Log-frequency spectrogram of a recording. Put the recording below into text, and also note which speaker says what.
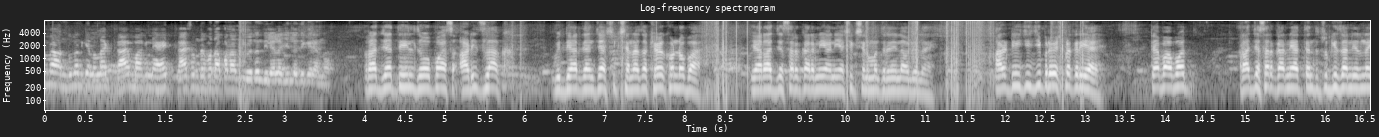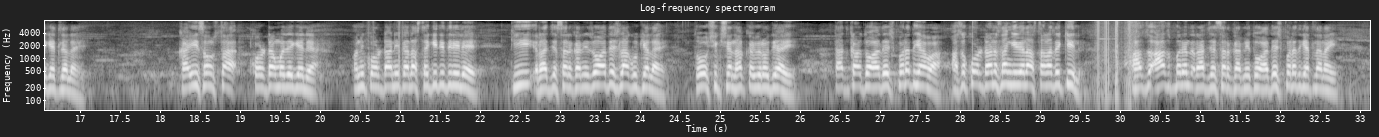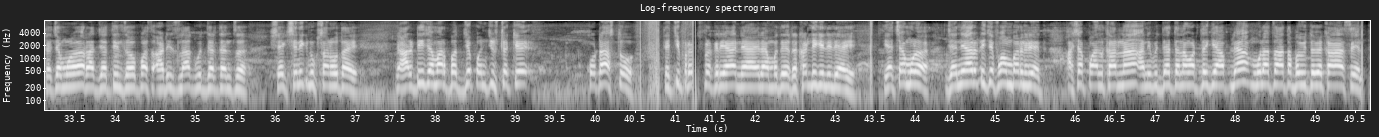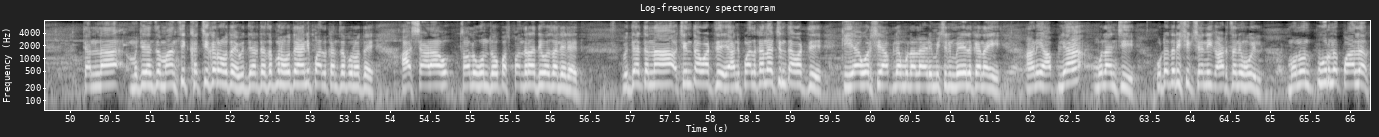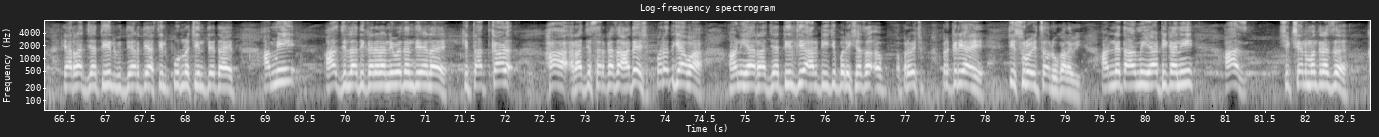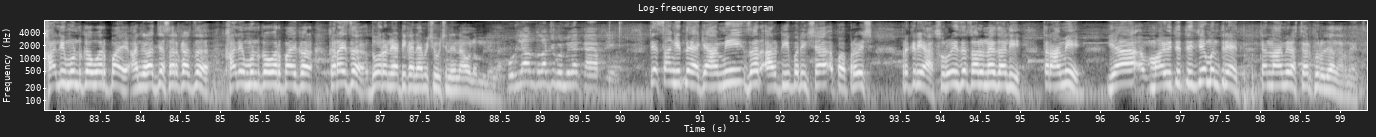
Speaker 1: तुम्ही आंदोलन केलेलं आहे? काय मागण्या आहेत? काय संदर्भात आपण आज निवेदन दिलेलं आहे जिल्हाधिकाऱ्यांना?
Speaker 2: राज्यातील जवळपास अडीच लाख विद्यार्थ्यांच्या शिक्षणाचा खेळखंडोबा या राज्य सरकारने आणि या शिक्षण मंत्र्यांनी लावलेला आहे. आर टी ईची जी प्रवेश प्रक्रिया आहे त्याबाबत राज्य सरकारने अत्यंत चुकीचा निर्णय घेतलेला आहे. काही संस्था कोर्टामध्ये गेल्या आणि कोर्टाने त्याला स्थगिती दिलेली आहे की राज्य सरकारने जो आदेश लागू केला आहे तो शिक्षण हक्क विरोधी आहे. तात्काळ तो आदेश परत घ्यावा असं कोर्टानं सांगितलेलं असताना देखील आज आजपर्यंत राज्य सरकारने तो आदेश परत घेतला नाही. त्याच्यामुळं राज्यातील जवळपास अडीच लाख विद्यार्थ्यांचं शैक्षणिक नुकसान होत आहे. आर टीच्या मार्फत जे पंचवीस टक्के कोटा असतो त्याची प्रवेश प्रक्रिया न्यायालयामध्ये रखडली गेलेली आहे. याच्यामुळं ज्यांनी आर टीचे फॉर्म भरलेले आहेत अशा पालकांना आणि विद्यार्थ्यांना वाटतं की आपल्या मुलाचं आता भवितव्य काय असेल? त्यांना म्हणजे त्यांचं मानसिक खच्चीकरण होतं आहे विद्यार्थ्याचं पण होतं आहे आणि पालकांचं पण होतं आहे आज शाळा चालू होऊन जवळपास पंधरा दिवस झालेले आहेत. विद्यार्थ्यांना चिंता वाटते आणि पालकांना चिंता वाटते की यावर्षी आपल्या मुलाला ॲडमिशन मिळेल का नाही आणि आपल्या मुलांची कुठंतरी शैक्षणिक अडचणी होईल. म्हणून पूर्ण पालक या राज्यातील विद्यार्थी असतील पूर्ण चिंतेत आहेत. आम्ही आज जिल्हाधिकाऱ्याला निवेदन दिलेलं आहे की तात्काळ हा राज्य सरकारचा आदेश परत घ्यावा आणि या राज्यातील जी आर टीची परीक्षाचा अ, प्रवेश प्रक्रिया आहे ती सुरळीत चालू करावी. अन्यथा आम्ही या ठिकाणी आज शिक्षण मंत्र्याचं खाली मुंडकं वर पाय आणि राज्य सरकारचं खाली मुंडकं वर पाय कर करायचं धोरण या ठिकाणी आम्ही शिवसेनेने अवलंबलेलं आहे.
Speaker 1: पुढल्या आंदोलनाची भूमिका काय आपली?
Speaker 2: तेच सांगितलं आहे की आम्ही जर आर टी परीक्षा प प्रवेश प्रक्रिया सुरळीत जर चालू नाही झाली तर आम्ही या महायुतीतील जे मंत्री आहेत त्यांना आम्ही रस्त्यावर फिरू देणार नाहीत.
